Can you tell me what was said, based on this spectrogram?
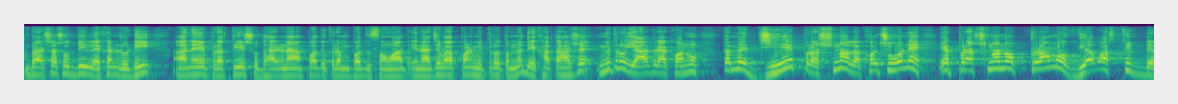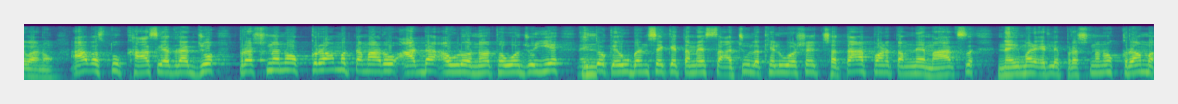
ભાષા શુદ્ધિ લેખન રૂઢિ અને પ્રત્યે સુધારણા, પદક્રમ, પદ સંવાદ એના જવાબ પણ મિત્રો તમને દેખાતા હશે. મિત્રો, યાદ રાખવાનું, તમે જે પ્રશ્ન લખો છો ને, એ પ્રશ્નનો ક્રમ વ્યવસ્થિત દેવાનો. આ વસ્તુ ખાસ યાદ રાખજો. પ્રશ્નનો ક્રમ તમારો આડા અવડો ન થવો જોઈએ. નહીં તો કેવું બનશે કે તમે સાચું લખેલું હશે, છતાં પણ તમને માર્ક્સ નહીં મળે. એટલે પ્રશ્નનો ક્રમ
